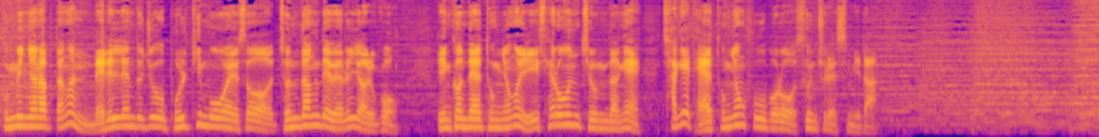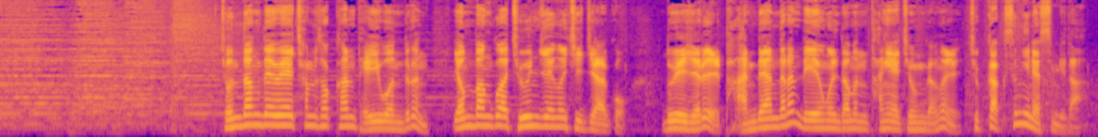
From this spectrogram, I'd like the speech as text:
국민연합당은 메릴랜드주 볼티모어에서 전당대회를 열고 링컨 대통령을 이 새로운 정당의 차기 대통령 후보로 선출했습니다. 전당대회에 참석한 대의원들은 연방과 전쟁을 지지하고 노예제를 반대한다는 내용을 담은 당의 정강을 즉각 승인했습니다.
